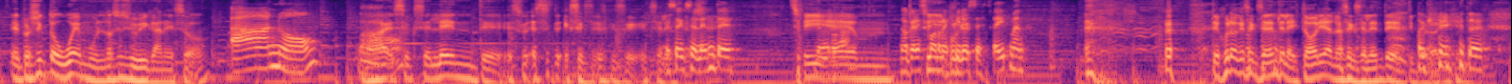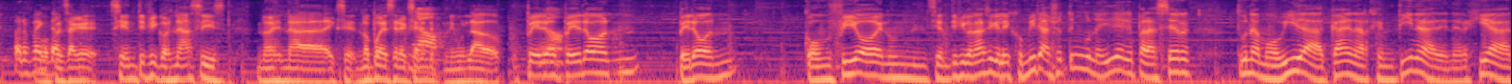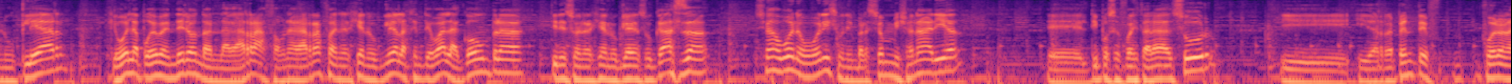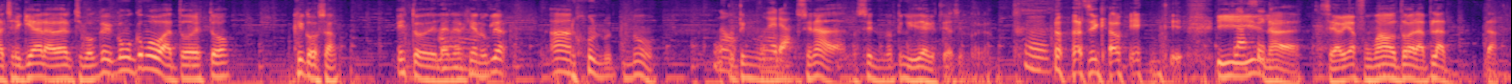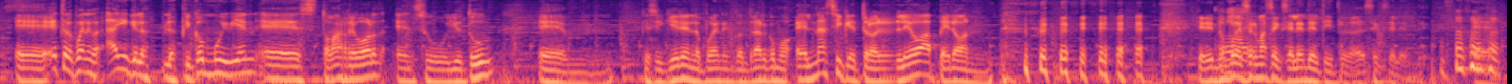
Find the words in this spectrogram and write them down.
el proyecto Wemul, no sé si ubican eso. Ah, no. Ah, es excelente. Es, excelente. Es excelente. Sí, em, ¿No querés sí, corregir porque ese statement? Te juro que es excelente la historia, no es excelente el tipo Ok, de origen. bien. Vos perfecto. pensás que científicos nazis no es nada, no puede ser excelente No. por ningún lado. Pero No. Perón, Perón confió en un científico nazi que le dijo, mira, yo tengo una idea que es para hacer una movida acá en Argentina de energía nuclear, que vos la podés vender onda en la garrafa, una garrafa de energía nuclear, la gente va, la compra, tiene su energía nuclear en su casa. Ya, bueno, buenísimo, una inversión millonaria. Eh, el tipo se fue a instalar al sur y, y de repente fueron a chequear a ver, tipo, ¿qué- cómo, ¿cómo va todo esto? ¿Qué cosa? ¿Esto de la Ah. energía nuclear? Ah, no, no, no. No, No, tengo, no era. no sé nada, no sé, no tengo idea qué estoy haciendo acá. Mm. Básicamente. Y Clásico. nada, se había fumado toda la plata. Eh, esto lo pueden alguien que lo, lo explicó muy bien es Tomás Rebord en su YouTube. eh, que si quieren lo pueden encontrar como el nazi que troleó a Perón. que no puede ser más excelente el título, es excelente. Eh,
